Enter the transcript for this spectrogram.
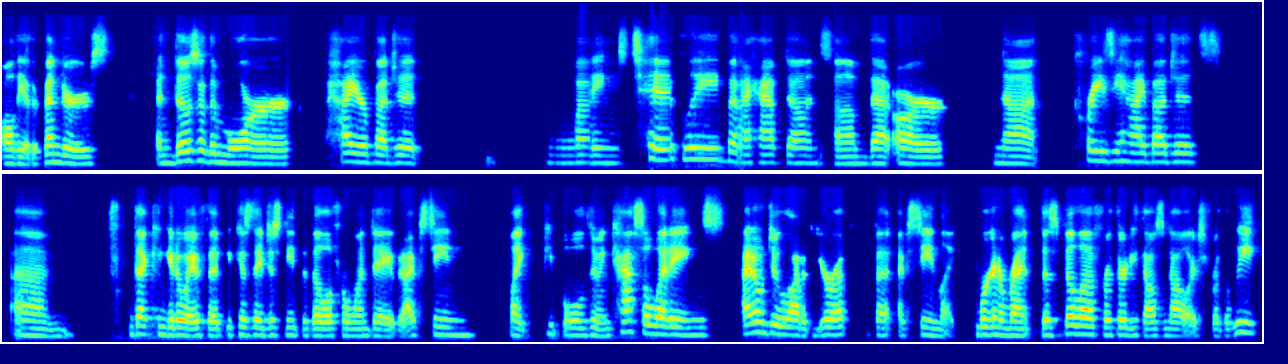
all the other vendors, and those are the more higher budget weddings typically, but I have done some that are not crazy high budgets um, that can get away with it because they just need the villa for one day. But I've seen like people doing castle weddings. I don't do a lot of Europe, but I've seen like we're going to rent this villa for $30,000 for the week.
